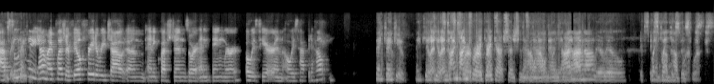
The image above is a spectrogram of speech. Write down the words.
Absolutely. Yeah, my pleasure. Feel free to reach out. Um, any questions or anything. We're always here and always happy to help. Thank you. Thank you. Thank you. And, and it's time for a breakout session now. And Anna will explain how this works.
